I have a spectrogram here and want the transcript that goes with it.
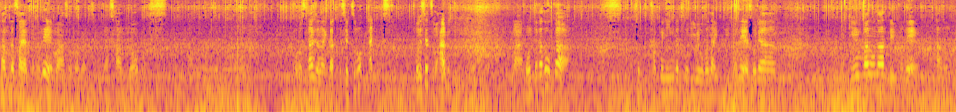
神田沙也加のね、まあ、そのなんていうか、さんの、あの殺したんじゃないかって説もあります。そういう説もあるってことで、まあ、本当かどうか、ちょっと確認が取りようがないっていうかね、そりゃ、現場のなんていうかね、あの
